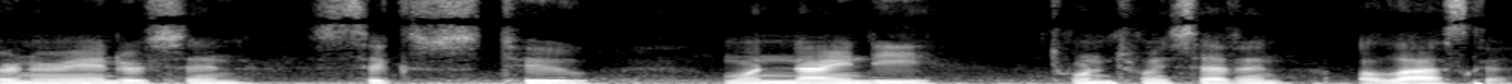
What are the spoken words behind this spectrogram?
Turner Anderson, 6'2", 190, 2027, Alaska.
